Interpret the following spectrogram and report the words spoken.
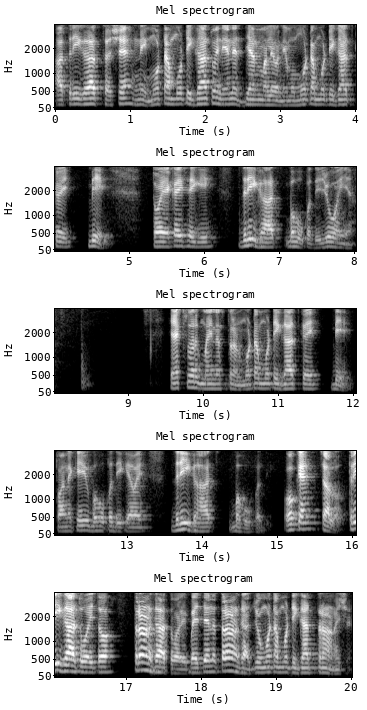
આ ત્રિઘાત થશે નહીં. મોટા મોટી ઘાત હોય ને એને ધ્યાનમાં લેવાની. એમાં મોટા મોટી ઘાત કઈ? બે. તો એ કઈ થઈ ગઈ? દ્વિઘાત બહુપદી. જુઓ અહીંયા. એક્સ વર્ગ માઇનસ ત્રણ. મોટા મોટી ઘાત કઈ? બે. તો આને કેવી બહુપદી કહેવાય? દ્વિઘાત બહુપદી. ઓકે, ચાલો. ત્રિઘાત હોય તો ત્રણ ઘાત વાળી. ભાઈ, તેને ત્રણ ઘાત. જો મોટા મોટી ઘાત ત્રણ હશે.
